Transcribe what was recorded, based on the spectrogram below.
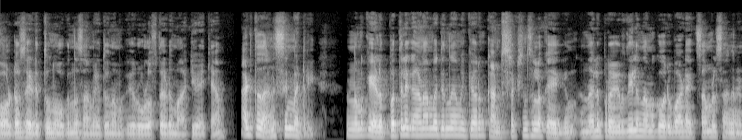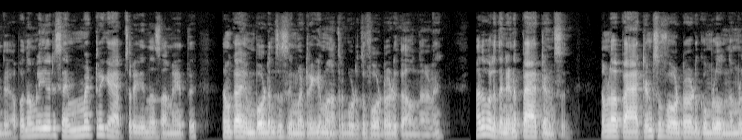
ഫോട്ടോസ് എടുത്തു നോക്കുന്ന സമയത്ത് നമുക്ക് റൂൾ ഓഫ് തേർഡ് മാറ്റി വയ്ക്കാം അടുത്തതാണ് സിമ്മട്രി നമുക്ക് എളുപ്പത്തിൽ കാണാൻ പറ്റുന്ന മിക്കവാറും കൺസ്ട്രക്ഷൻസിലൊക്കെ ആയിരിക്കും. എന്നാലും പ്രകൃതിയിൽ നമുക്ക് ഒരുപാട് എക്സാമ്പിൾസ് അങ്ങനെ ഉണ്ട് അപ്പോൾ നമ്മൾ ഈ ഒരു സെമ്മെട്രി ക്യാപ്ചർ ചെയ്യുന്ന സമയത്ത് നമുക്ക് ആ ഇമ്പോർട്ടൻസ് സിമെട്രിക്ക് മാത്രം കൊടുത്ത് ഫോട്ടോ എടുക്കാവുന്നതാണ്. അതുപോലെ തന്നെയാണ് പാറ്റേൺസ് നമ്മൾ ആ പാറ്റേൺസ് ഫോട്ടോ എടുക്കുമ്പോഴും നമ്മൾ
